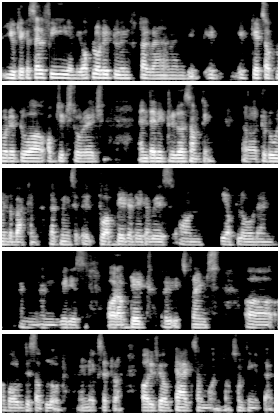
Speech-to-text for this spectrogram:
you take a selfie and you upload it to Instagram and it, it, it gets uploaded to a object storage and then it triggers something uh, to do in the backend. That means it, to update a database on the upload and, and, and various or update its friends uh, about this upload and etc or if you have tagged someone or something like that.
